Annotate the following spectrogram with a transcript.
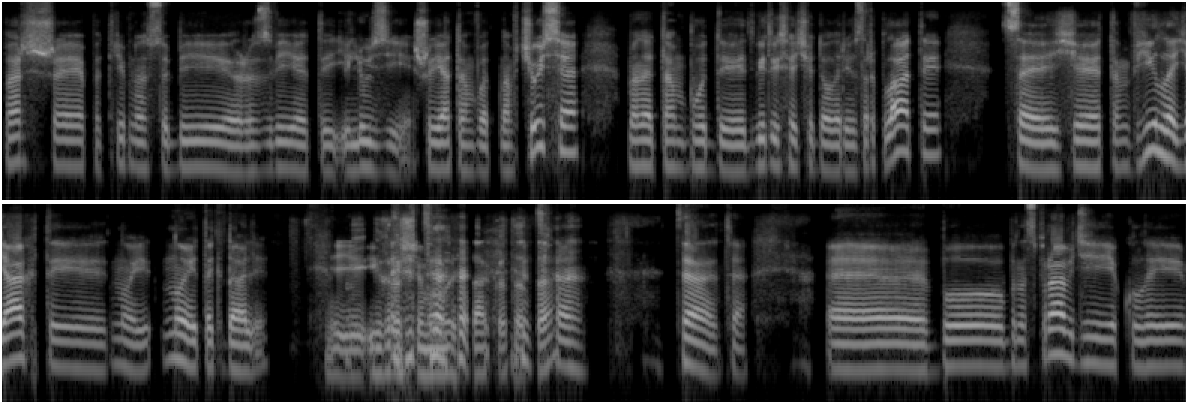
Перше, потрібно собі розвіяти ілюзії, що я там от навчуся, в мене там буде 2000 доларів зарплати, це є там віла, яхти, ну і, ну і так далі. І, і грошима ось так, от, так? Так, так. Е, бо, бо насправді, коли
